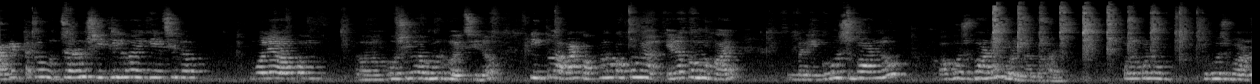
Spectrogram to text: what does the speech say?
আগেরটা তো উচ্চারণ শিথিল হয়ে গিয়েছিল। বলে ওরকম আহ, ঘোষী ভবন হয়েছিল। কিন্তু আবার কখনো কখনো এরকমও হয় মানে ঘোষ বর্ণ অঘোষ বর্ণে পরিণত হয়। কোনো কোনো ঘোষ বর্ণ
